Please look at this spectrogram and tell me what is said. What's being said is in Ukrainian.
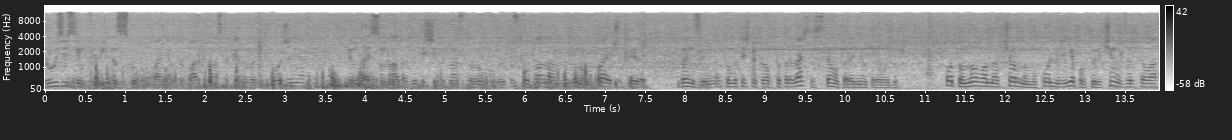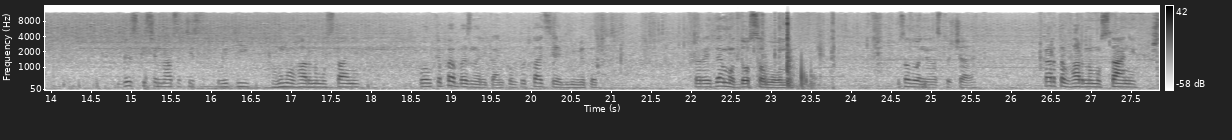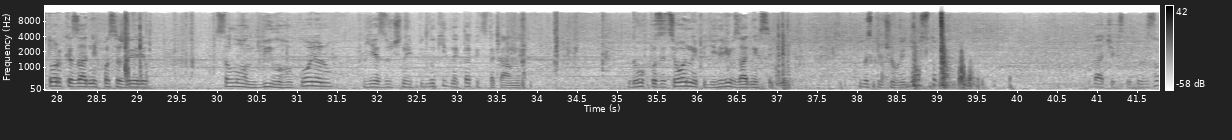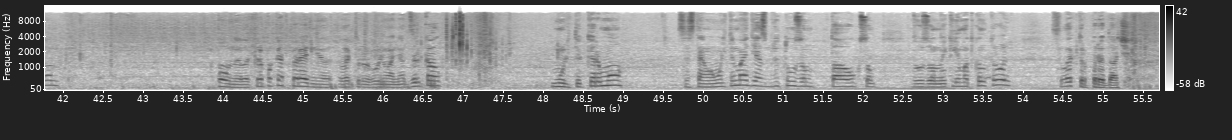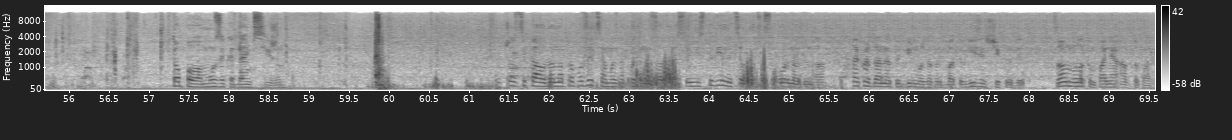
Друзі, всім привіт! На зв'язку компанія Автопарк. У нас таке нове надходження. Hyundai Sonata 2015 року випуску. Плана двигуном 2.4 бензин, автоматична коробка передач та система переднього приводу. Потонована в чорному кольорі, є повторюючі дзеркала, диски 17 литі, гума в гарному стані. По ЛКП без нарікань, комплектація Limited. Перейдемо до салону. В салоні нас включає Карта в гарному стані, шторки задніх пасажирів, салон білого кольору, є зручний підлокітник та підстаканник. Двохпозиціонний підігрів задніх сидінь. Безключовий доступ, датчик сліпих зон, повний електропакет переднє електрорегулювання дзеркал, мультикермо, система мультимедіа з блютузом та ауксом, двозонний клімат-контроль, селектор передач. Топова музика Dime Season. Якщо цікава дана пропозиція, ми знаходимося за адресою місто Вінниця, вулиця Соборна 1А. Також даний автомобіль можна придбати в лізінг чи кредит. З вами була компанія Автопарк.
